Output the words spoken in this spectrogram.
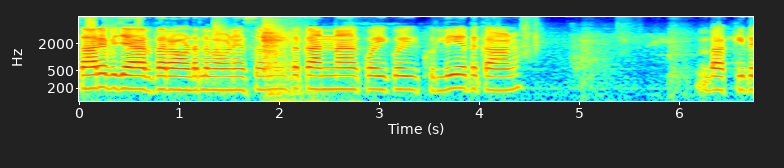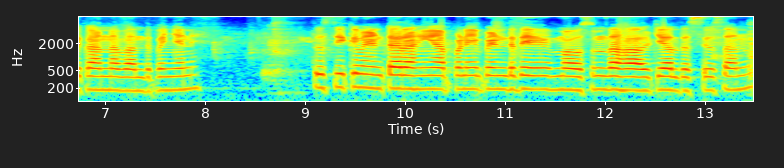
ਸਾਰੇ ਬਾਜ਼ਾਰ ਦਾ ਰੌਂਡ ਲਵਾਉਣੇ ਸਾਨੂੰ ਦੁਕਾਨਾਂ ਕੋਈ ਕੋਈ ਖੁੱਲੀ ਹੈ ਦੁਕਾਨ। ਬਾਕੀ ਦੁਕਾਨਾਂ ਬੰਦ ਪਈਆਂ ਨੇ। ਤੁਸੀਂ ਕਮੈਂਟਾਂ ਰਾਹੀਂ ਆਪਣੇ ਪਿੰਡ ਦੇ ਮੌਸਮ ਦਾ ਹਾਲ ਚਾਲ ਦੱਸਿਓ ਸਾਨੂੰ।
